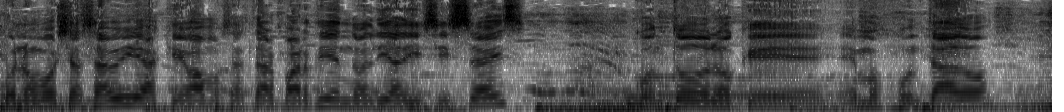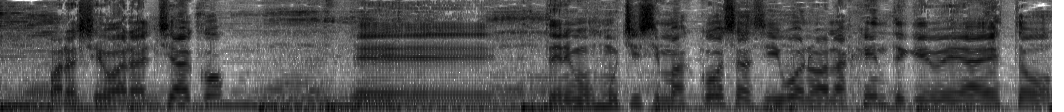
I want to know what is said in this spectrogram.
Bueno, vos ya sabías que vamos a estar partiendo el día 16 con todo lo que hemos juntado para llevar al Chaco. Eh, tenemos muchísimas cosas y bueno, a la gente que vea esto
